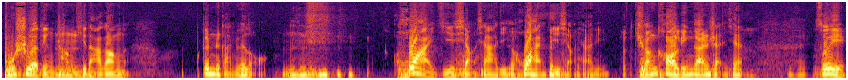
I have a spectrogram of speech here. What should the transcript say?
不设定长期大纲的，跟着感觉走，画一集想下集，画一集想下集，全靠灵感闪现。所以。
